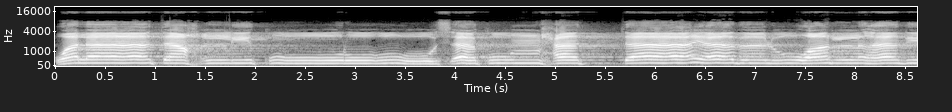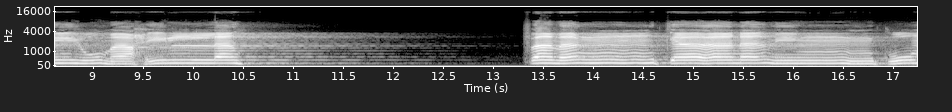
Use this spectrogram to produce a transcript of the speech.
ولا تحلقوا رؤوسكم حتى يبلغ الهدي محله فمن كان منكم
